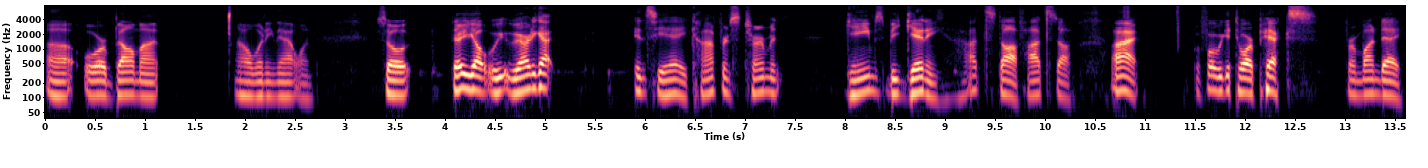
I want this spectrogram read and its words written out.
uh, or Belmont uh, winning that one. So there you go. We, we already got NCAA conference tournament games beginning. Hot stuff. Hot stuff. All right. Before we get to our picks for Monday,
